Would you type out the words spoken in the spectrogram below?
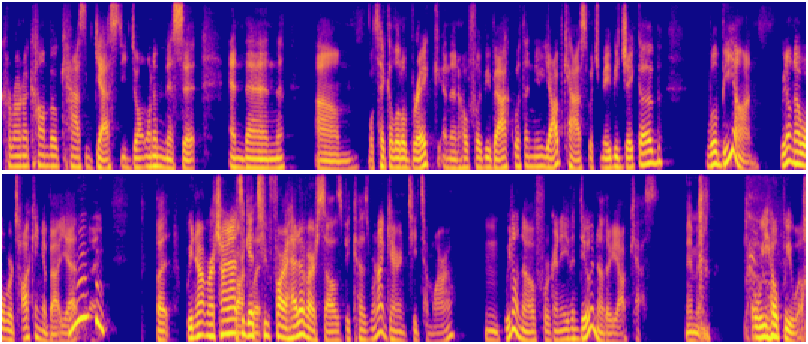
Corona Convo Cast guest. You don't want to miss it. And then um, we'll take a little break and then hopefully be back with a new Yobcast, which maybe Jacob will be on. We don't know what we're talking about yet, but, we're not. We're trying not to get too far ahead of ourselves because we're not guaranteed tomorrow. Hmm. We don't know if we're going to even do another Yobcast, Amen. but we hope we will.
